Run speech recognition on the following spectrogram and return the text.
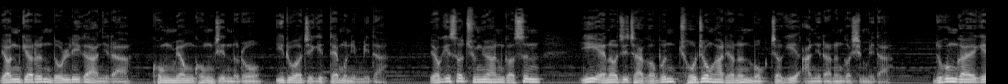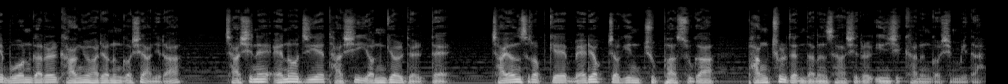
연결은 논리가 아니라 공명공진으로 이루어지기 때문입니다. 여기서 중요한 것은 이 에너지 작업은 조종하려는 목적이 아니라는 것입니다. 누군가에게 무언가를 강요하려는 것이 아니라 자신의 에너지에 다시 연결될 때 자연스럽게 매력적인 주파수가 방출된다는 사실을 인식하는 것입니다.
